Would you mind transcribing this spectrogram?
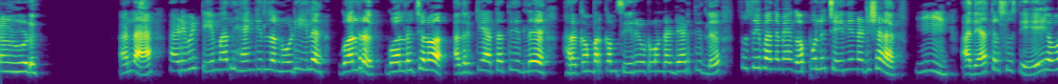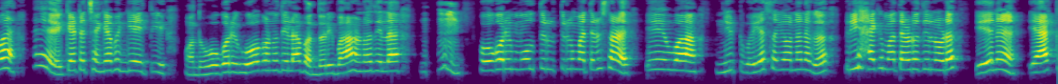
ಆಗಿಬಿಟ್ಟ ನೋಡು. ಅಲ್ಲ ಅಡಿಬಿಟ್ಟಿ ಮೊದ್ಲು ಹೆಂಗಿದ್ಲ ನೋಡಿ ಇಲ್ಲ. ಗೊಲ್ರ ಗೊಲ್ರ ಚಲೋ. ಅದಕ್ಕೆ ಆತತಿ ಇದ್ಲು ಹರ್ಕಂ ಬರ್ಕಂ ಸೀರೆ ಉಟ್ಕೊಂಡು ಅಡ್ಡಾಡ್ತಿದ್ಲು ಸುಸಿ ಬಂದ ಮ್ಯಾಗ ಫುಲ್ ಚೈನಿ ನಡಿಸಾಳ ಹ್ಮ್, ಅದ್ಯಾತ್ರ ಸುಸ್ತಿ ಏಯವ್ವ ಏ, ಕೆಟ್ಟ ಚಂಗ ಬಂಗೆ ಐತಿ. ಒಂದು ಹೋಗೋರಿ ಹೋಗ ಅನ್ನೋದಿಲ್ಲ ಬಂದೋರಿ ಬಾ ಅನ್ನೋದಿಲ್ಲ. ಹ್ಮ್ ಹೋಗೋರಿ ಮೂಗ್ ತಿರು ತಿರು ಮಾತಾಡಿಸ್ತಾಳೆ ಏವ್ವ ನಿಟ್ ವಯಸ್ಸಾಗ್ಯಾವ ನನಗ. ರೀ ಹಾಗೆ ಮಾತಾಡೋದಿಲ್ಲ ನೋಡು. ಏನ, ಯಾಕ,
